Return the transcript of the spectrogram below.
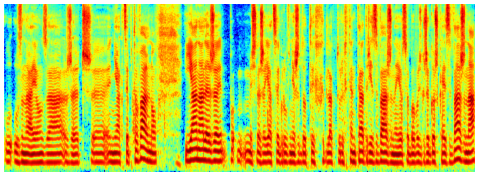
uznają za rzecz e, nieakceptowalną. Ja należę, myślę, że Jacek również do tych, dla których ten teatr jest ważny i osobowość Grzegorzka jest ważna.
